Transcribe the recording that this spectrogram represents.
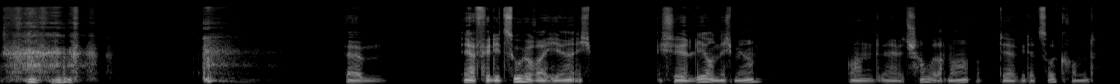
ähm, ja, für die Zuhörer hier, ich, ich sehe Leon nicht mehr. Und äh, jetzt schauen wir doch mal, ob der wieder zurückkommt.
